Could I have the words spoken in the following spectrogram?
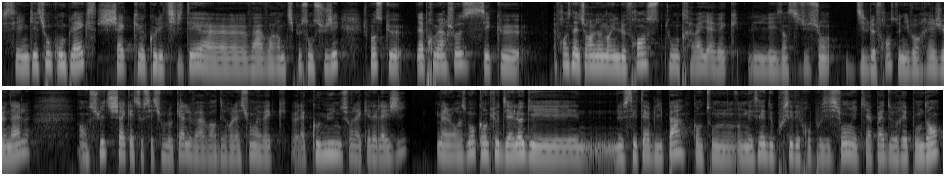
C'est une question complexe. Chaque collectivité euh, va avoir un petit peu son sujet. Je pense que la première chose, c'est que France Nature Environnement Île-de-France, nous on travaille avec les institutions d'Île-de-France de niveau régional. Ensuite, chaque association locale va avoir des relations avec la commune sur laquelle elle agit. Malheureusement, quand le dialogue ne s'établit pas, quand on, on, essaie de pousser des propositions et qu'il n'y a pas de répondant,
